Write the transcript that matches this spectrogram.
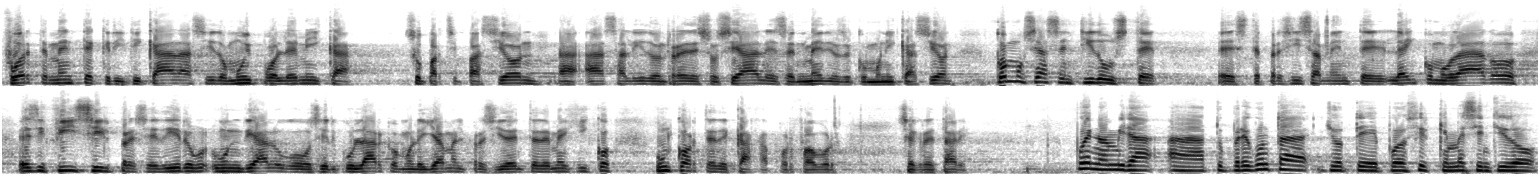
fuertemente criticada, ha sido muy polémica su participación, ha, salido en redes sociales, en medios de comunicación. ¿Cómo se ha sentido usted? Este, precisamente le ha incomodado, es difícil precedir un diálogo circular, como le llama el presidente de México. Un corte de caja, por favor, secretaria. Bueno, mira, a tu pregunta yo te puedo decir que me he sentido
